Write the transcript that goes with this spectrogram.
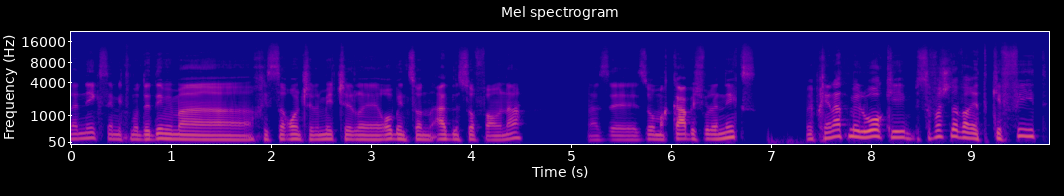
לניקס הם מתמודדים עם החיסרון של מיטשל אה, רובינסון עד לסוף העונה, אז זו מכה בשביל הניקס. מבחינת מילווקי, בסופו של דבר התקפית,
